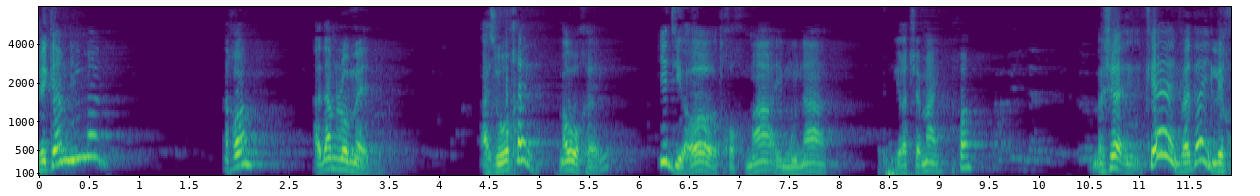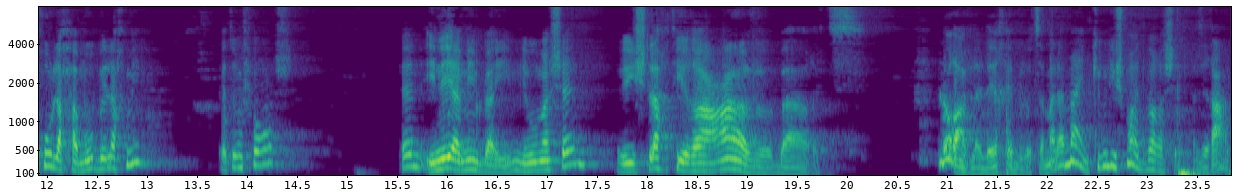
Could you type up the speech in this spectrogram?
וגם ללמוד, נכון? אדם לומד, אז הוא אוכל, מה הוא אוכל? ידיעות, חוכמה, אמונה, יראת שמיים, נכון? כן, ודאי, לכו לחמו בלחמי, כתוב מפורש. כן, הנה ימים באים, נאום השם, והשלחתי רעב בארץ. לא רעב ללחם ולא צמא למים, כי לשמוע את דבר השם, אז זה רעב,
